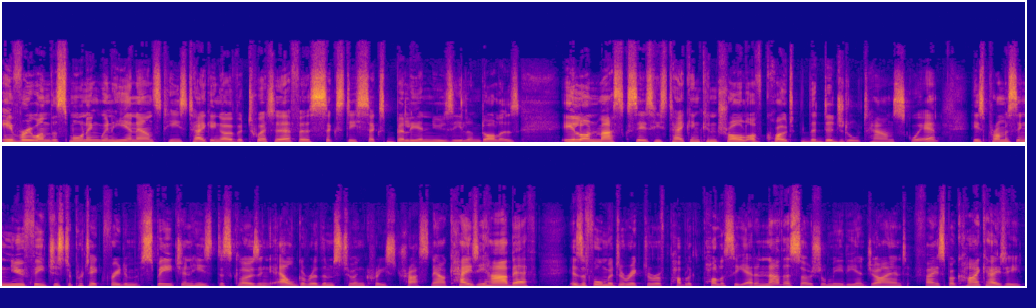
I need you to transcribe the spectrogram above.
everyone this morning when he announced he's taking over Twitter for 66 billion New Zealand dollars. Elon Musk says he's taking control of, quote, the digital town square. He's promising new features to protect freedom of speech and he's disclosing algorithms to increase trust. Now, Katie Harbath is a former director of public policy at another social media giant, Facebook. Hi, Katie.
